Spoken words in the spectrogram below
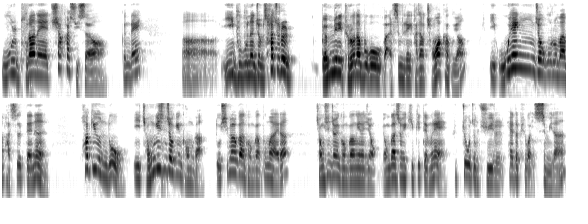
우울, 불안에 취약할 수 있어요. 근데 어, 이 부분은 좀 사주를 면밀히 들여다보고 말씀드리는 게 가장 정확하고요. 이 오행적으로만 봤을 때는 화기운도 이 정신적인 건강, 또 심혈관 건강뿐만 아니라 정신적인 건강에는 연관성이 깊기 때문에 그쪽을 좀 주의를 해야 될 필요가 있습니다.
